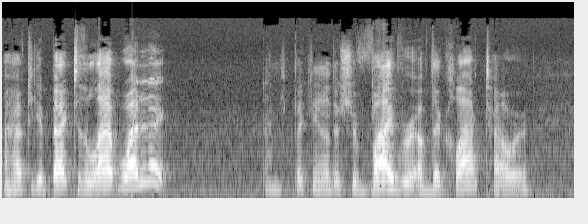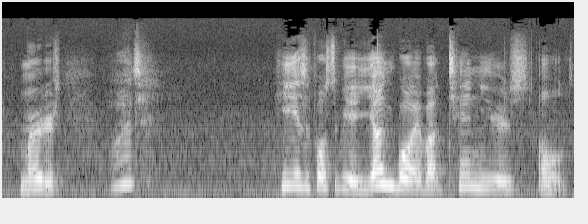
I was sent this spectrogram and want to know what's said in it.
I have to get back to the lab. Why did I... I'm expecting another survivor of the clock tower murders. What? He is supposed to be a young boy about 10 years old.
